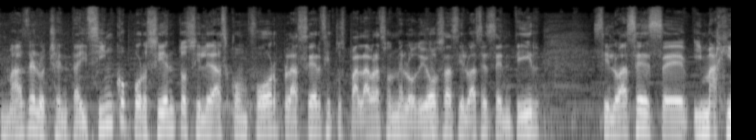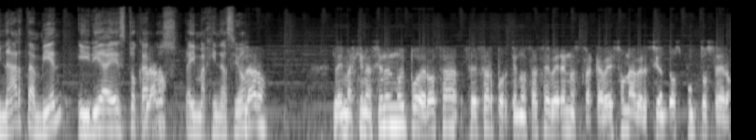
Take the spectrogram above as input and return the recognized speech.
Más del 85% si le das confort, placer, si tus palabras son melodiosas, si lo haces sentir, si lo haces eh, imaginar también. ¿Iría esto, Carlos? La imaginación. Claro. La imaginación es muy poderosa, César, porque nos hace ver en nuestra cabeza una versión 2.0.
